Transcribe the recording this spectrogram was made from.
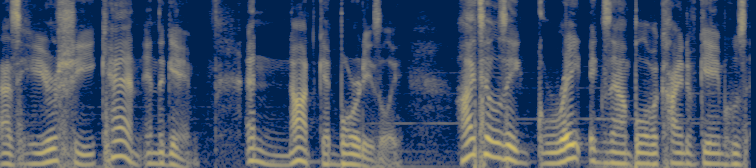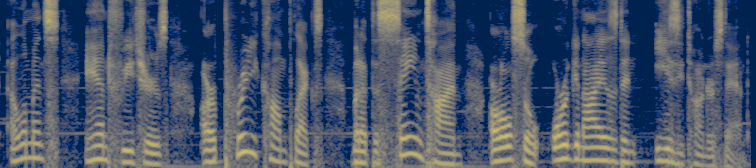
as he or she can in the game and not get bored easily. Hytale is a great example of a kind of game whose elements and features are pretty complex, but at the same time are also organized and easy to understand,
